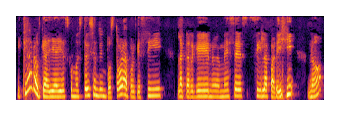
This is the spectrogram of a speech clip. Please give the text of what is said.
Y claro que ahí, ahí es como estoy siendo impostora, porque sí la cargué nueve meses, sí la parí, ¿no?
